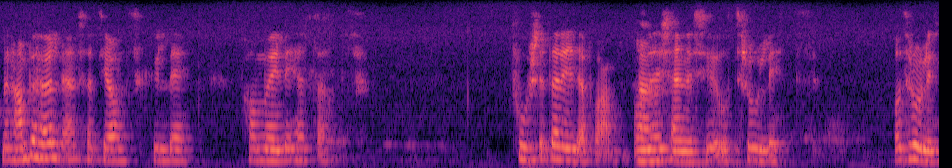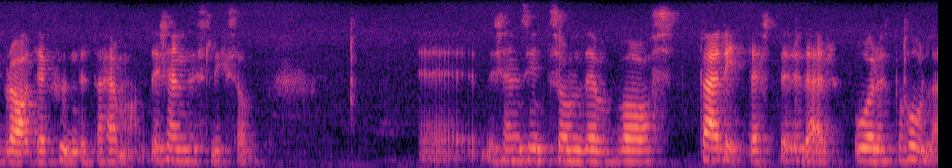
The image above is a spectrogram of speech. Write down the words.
men han behöll den så att jag skulle ha möjlighet att fortsätta rida på honom. Och det kändes ju otroligt, otroligt bra att jag kunde ta hem honom. Det kändes liksom eh, det kändes inte som det var färdigt efter det där året på. Då-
